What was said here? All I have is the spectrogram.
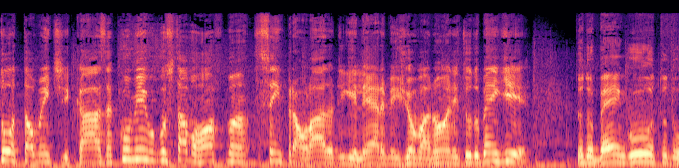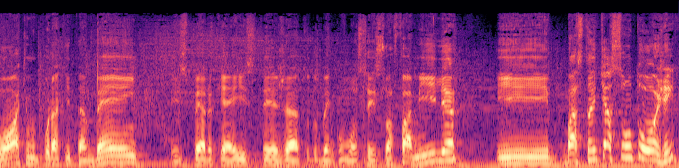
totalmente de casa. Comigo, Gustavo Hoffman, sempre ao lado de Guilherme Giovanoni. Tudo bem, Gui? Tudo bem, Gu, tudo ótimo por aqui também. Eu espero que aí esteja tudo bem com você e sua família. E bastante assunto hoje, hein?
